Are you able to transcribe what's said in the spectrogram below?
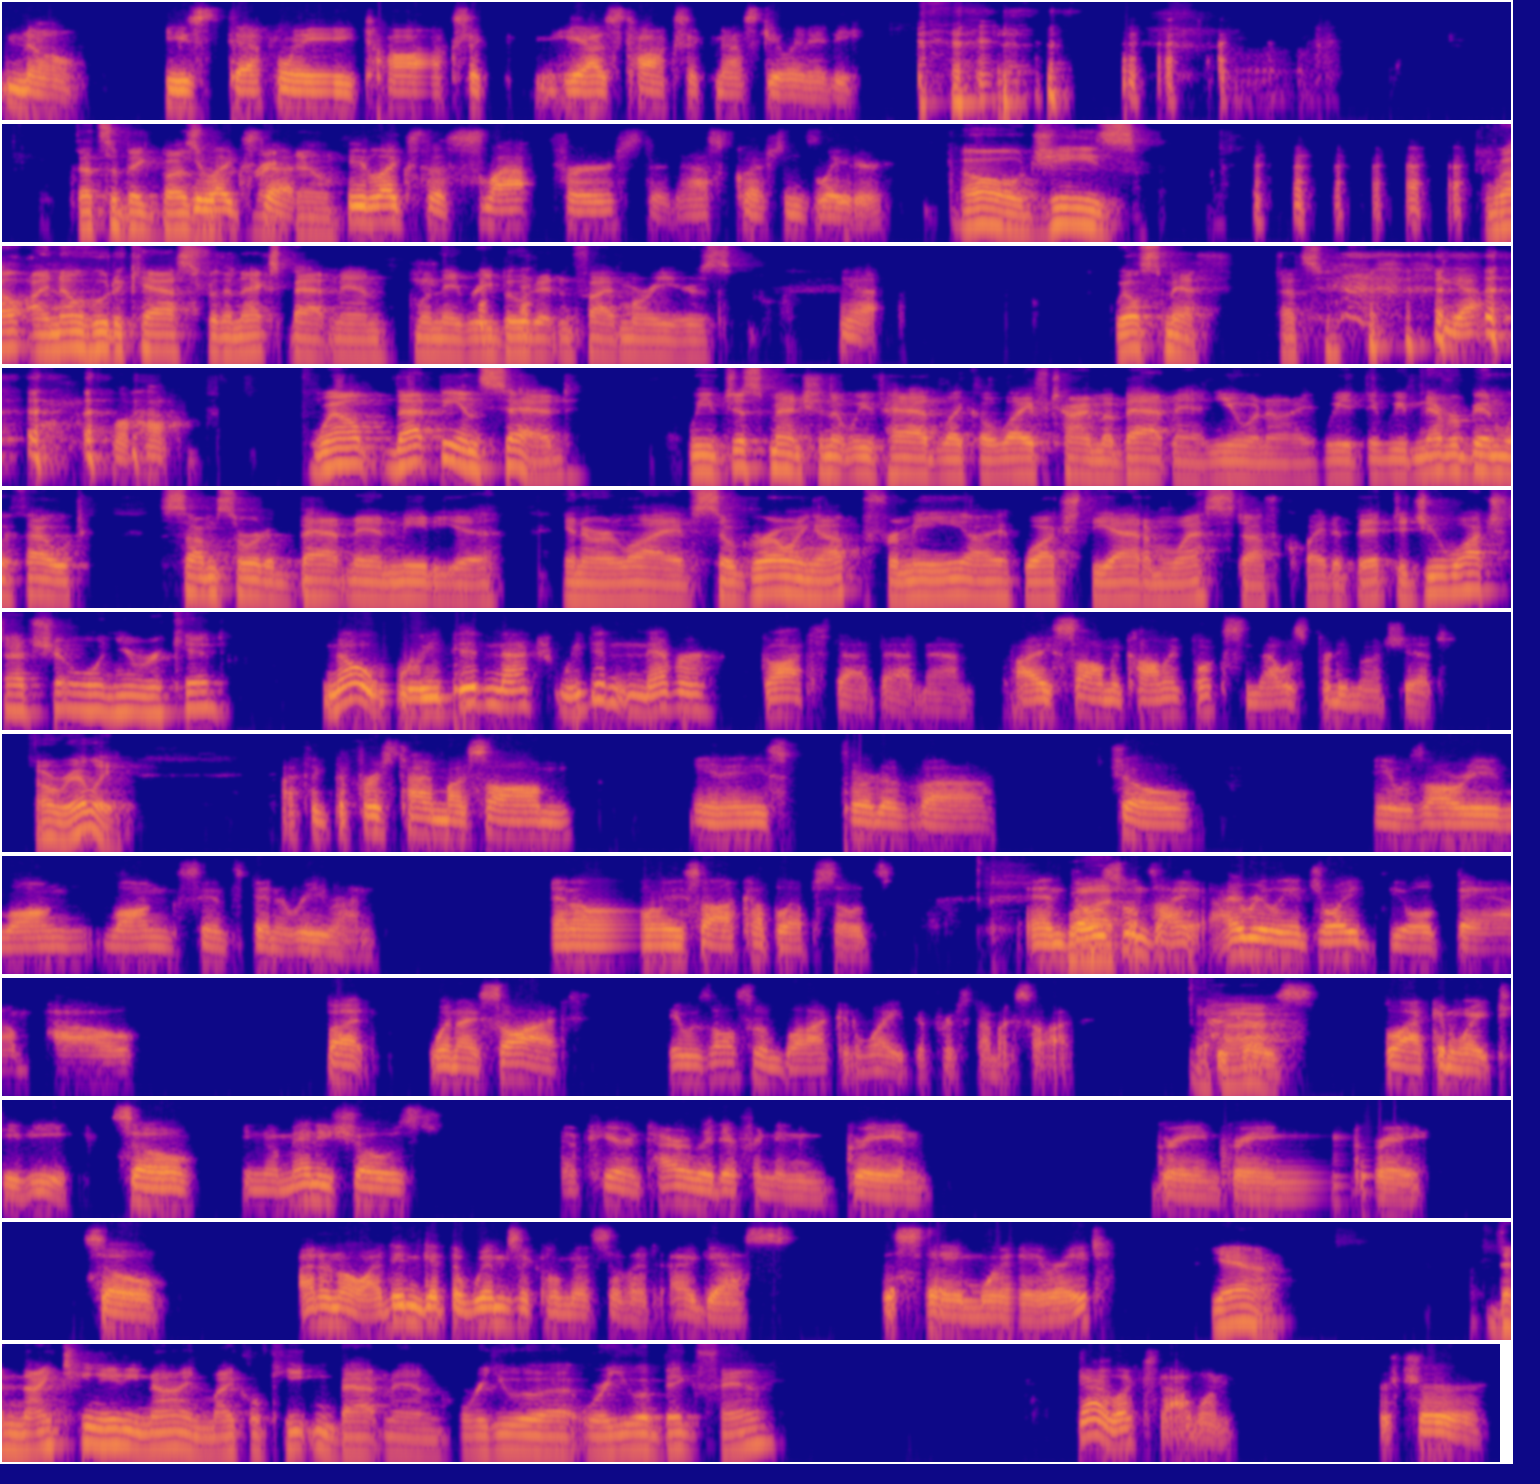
No, he's definitely toxic. He has toxic masculinity. That's a big buzzword He likes right to now. he likes to slap first and ask questions later. Oh, geez. well, I know who to cast for the next Batman when they reboot it in five more years. Yeah. Will Smith. That's Yeah. Wow. Well, that being said, we've just mentioned that we've had like a lifetime of Batman, you and I. We, we've never been without some sort of Batman media in our lives. So growing up, for me, I watched the Adam West stuff quite a bit. Did you watch that show when you were a kid? No, we didn't actually. We didn't never got that Batman. I saw him in comic books, and that was pretty much it. Oh, really? I think the first time I saw him in any sort of uh, show, it was already long, long since been a rerun, and I only saw a couple episodes. And those ones, I I really enjoyed the old Bam Pow, but when I saw it, it was also in black and white the first time I saw it Aha. because black and white TV. So, you know, many shows appear entirely different in gray and gray and gray and gray. So, I don't know. I didn't get the whimsicalness of it, I guess, the same way, right? Yeah. The 1989 Michael Keaton Batman. Were you a were you a big fan? Yeah, I liked that one for sure.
